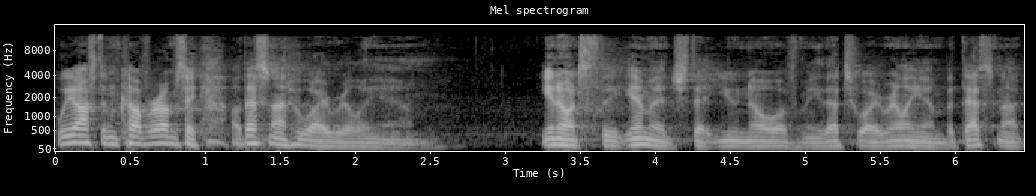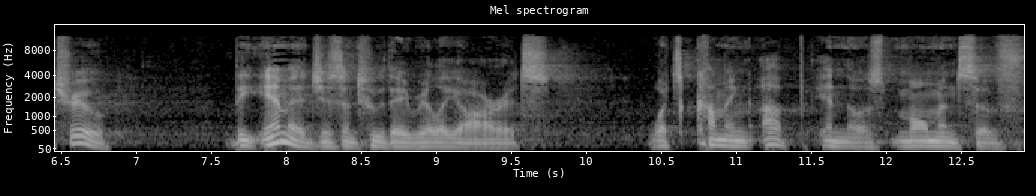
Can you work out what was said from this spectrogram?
we often cover up and say, oh, that's not who I really am. You know, it's the image that you know of me. That's who I really am. But that's not true. The image isn't who they really are, it's what's coming up in those moments of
